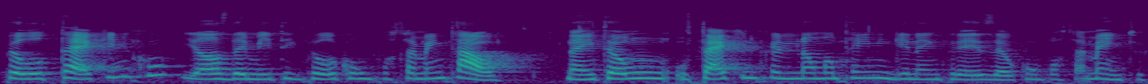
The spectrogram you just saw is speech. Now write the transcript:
pelo técnico e elas demitem pelo comportamental. Né? Então, o técnico ele não mantém ninguém na empresa, é o comportamento.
